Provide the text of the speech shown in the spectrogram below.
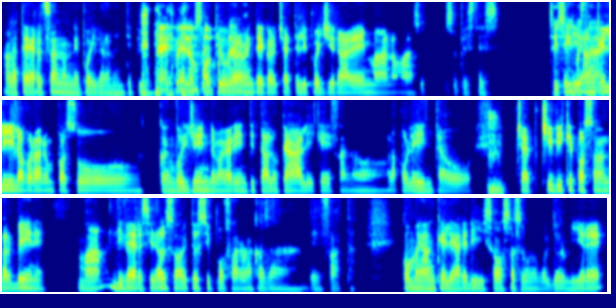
Alla terza non ne puoi veramente più. Eh, quello un po' più veramente, cioè te li puoi girare in mano, ma su te stesso. Sì, sì, Quindi anche è... lì lavorare un po' su coinvolgendo magari entità locali che fanno la polenta o mm. cioè cibi che possono andare bene ma diversi dal solito si può fare una cosa ben fatta come anche le aree di sosta se uno vuole dormire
